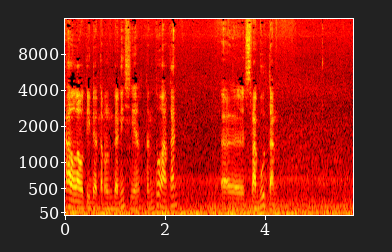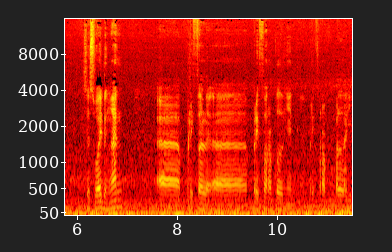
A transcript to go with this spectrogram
kalau tidak terorganisir tentu akan uh, serabutan sesuai dengan uh, prefer uh, preferable-nya preferable lagi.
